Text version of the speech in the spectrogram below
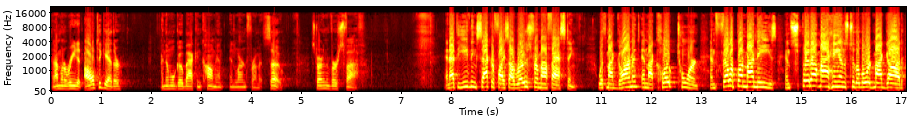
And I'm going to read it all together, and then we'll go back and comment and learn from it. So, starting in verse 5. And at the evening sacrifice, I rose from my fasting, with my garment and my cloak torn, and fell upon my knees, and spread out my hands to the Lord my God,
